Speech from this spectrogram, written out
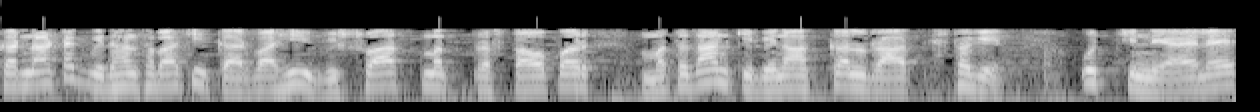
कर्नाटक विधानसभा की कार्यवाही विश्वास मत प्रस्ताव पर मतदान के बिना कल रात स्थगित। उच्च न्यायालय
